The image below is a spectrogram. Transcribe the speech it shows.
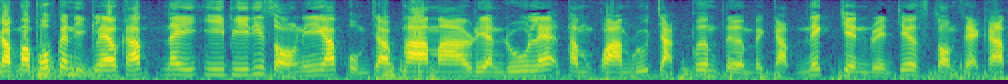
กลับมาพบกันอีกแล้วครับ ใน EP ที่ 2 นี้ครับ ผมจะพามาเรียนรู้และทำความรู้จักเพิ่มเติมไปกับ Next Gen Ranger Storm Tech ครับ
